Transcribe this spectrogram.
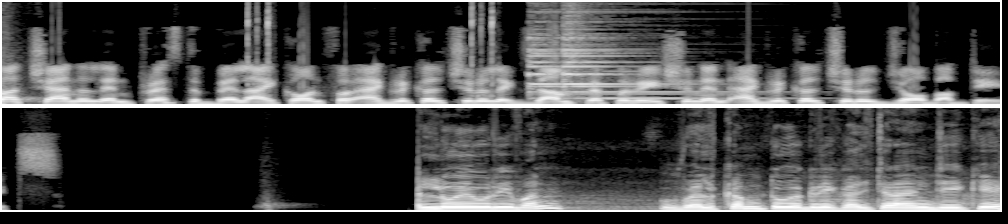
our channel and press the bell icon for agricultural exam preparation and agricultural job updates. Hello everyone welcome to agriculture and GK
